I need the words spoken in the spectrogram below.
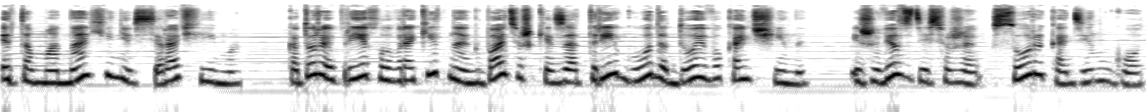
Это монахиня Серафима, которая приехала в Ракитное к батюшке за три года до его кончины и живет здесь уже 41 год.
